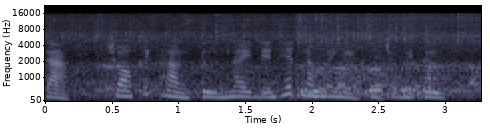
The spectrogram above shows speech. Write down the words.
trả cho khách hàng từ nay đến hết năm 2024.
